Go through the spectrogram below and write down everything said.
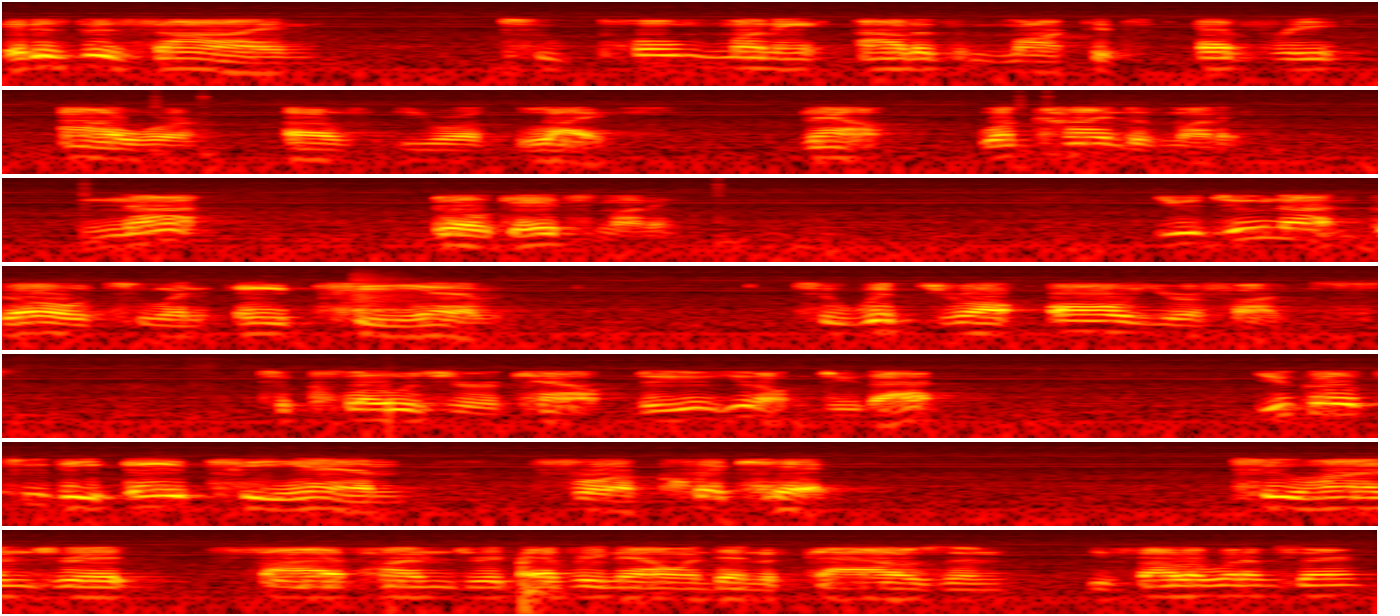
It is designed to pull money out of the markets every hour of your life. Now, what kind of money? Not Bill Gates money. You do not go to an ATM to withdraw all your funds, to close your account. Do you? You don't do that. You go to the ATM for a quick hit. 200, 500, every now and then a thousand. You follow what I'm saying?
